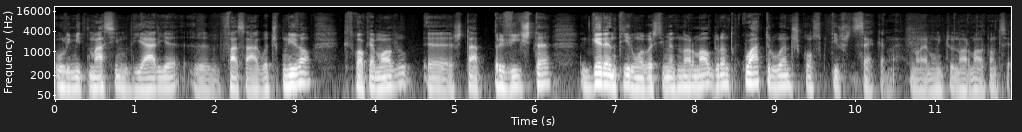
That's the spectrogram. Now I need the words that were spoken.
o limite máximo de área face à água disponível, que de qualquer modo eh, está prevista garantir um abastecimento normal durante quatro anos consecutivos de seca. Não é, não é muito normal acontecer.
